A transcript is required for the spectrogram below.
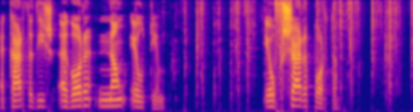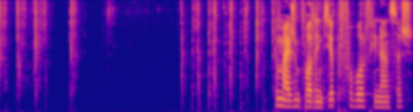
A carta diz agora não é o tempo. É o fechar a porta. Que mais me podem dizer, por favor, finanças?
